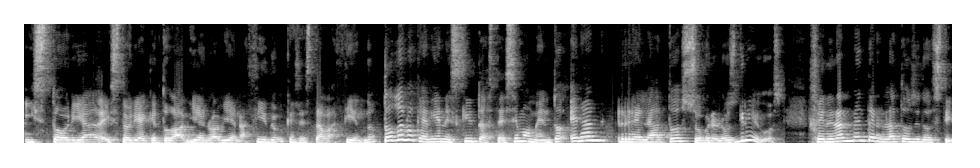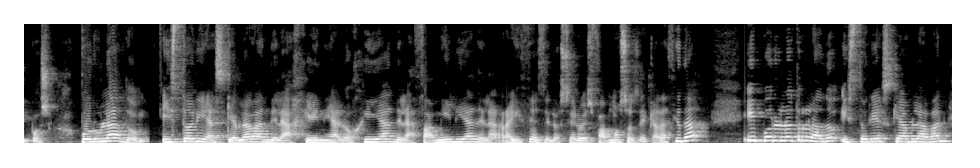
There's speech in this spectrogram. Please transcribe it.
historia, la historia que todavía no había nacido, que se estaba haciendo, todo lo que habían escrito hasta ese momento eran relatos sobre los griegos, generalmente relatos de dos tipos. Por un lado, historias que hablaban de la genealogía, de la familia, de las raíces de los héroes famosos de cada ciudad, y por el otro lado, historias que hablaban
